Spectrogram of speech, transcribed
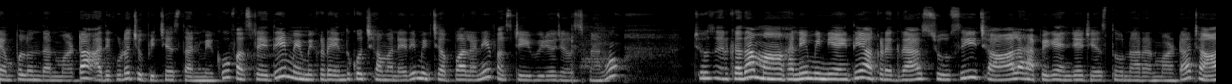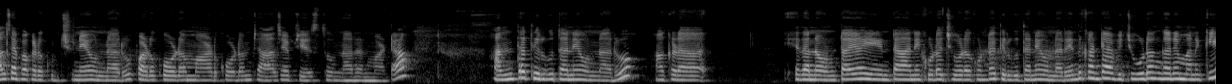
టెంపుల్ ఉందన్నమాట. అది కూడా చూపించేస్తాను మీకు. ఫస్ట్ అయితే మేము ఇక్కడ ఎందుకు వచ్చామనేది మీకు చెప్పాలని ఫస్ట్ ఈ వీడియో చేస్తున్నాను. చూసారు కదా మా హనీ మినీ అయితే అక్కడ గ్రాస్ చూసి చాలా హ్యాపీగా ఎంజాయ్ చేస్తూ ఉన్నారనమాట చాలాసేపు అక్కడ కూర్చునే ఉన్నారు. పడుకోవడం ఆడుకోవడం చాలాసేపు చేస్తూ ఉన్నారనమాట అంతా తిరుగుతూనే ఉన్నారు. అక్కడ ఏదైనా ఉంటాయా ఏంటా అని కూడా చూడకుండా తిరుగుతూనే ఉన్నారు. ఎందుకంటే అవి చూడంగానే మనకి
